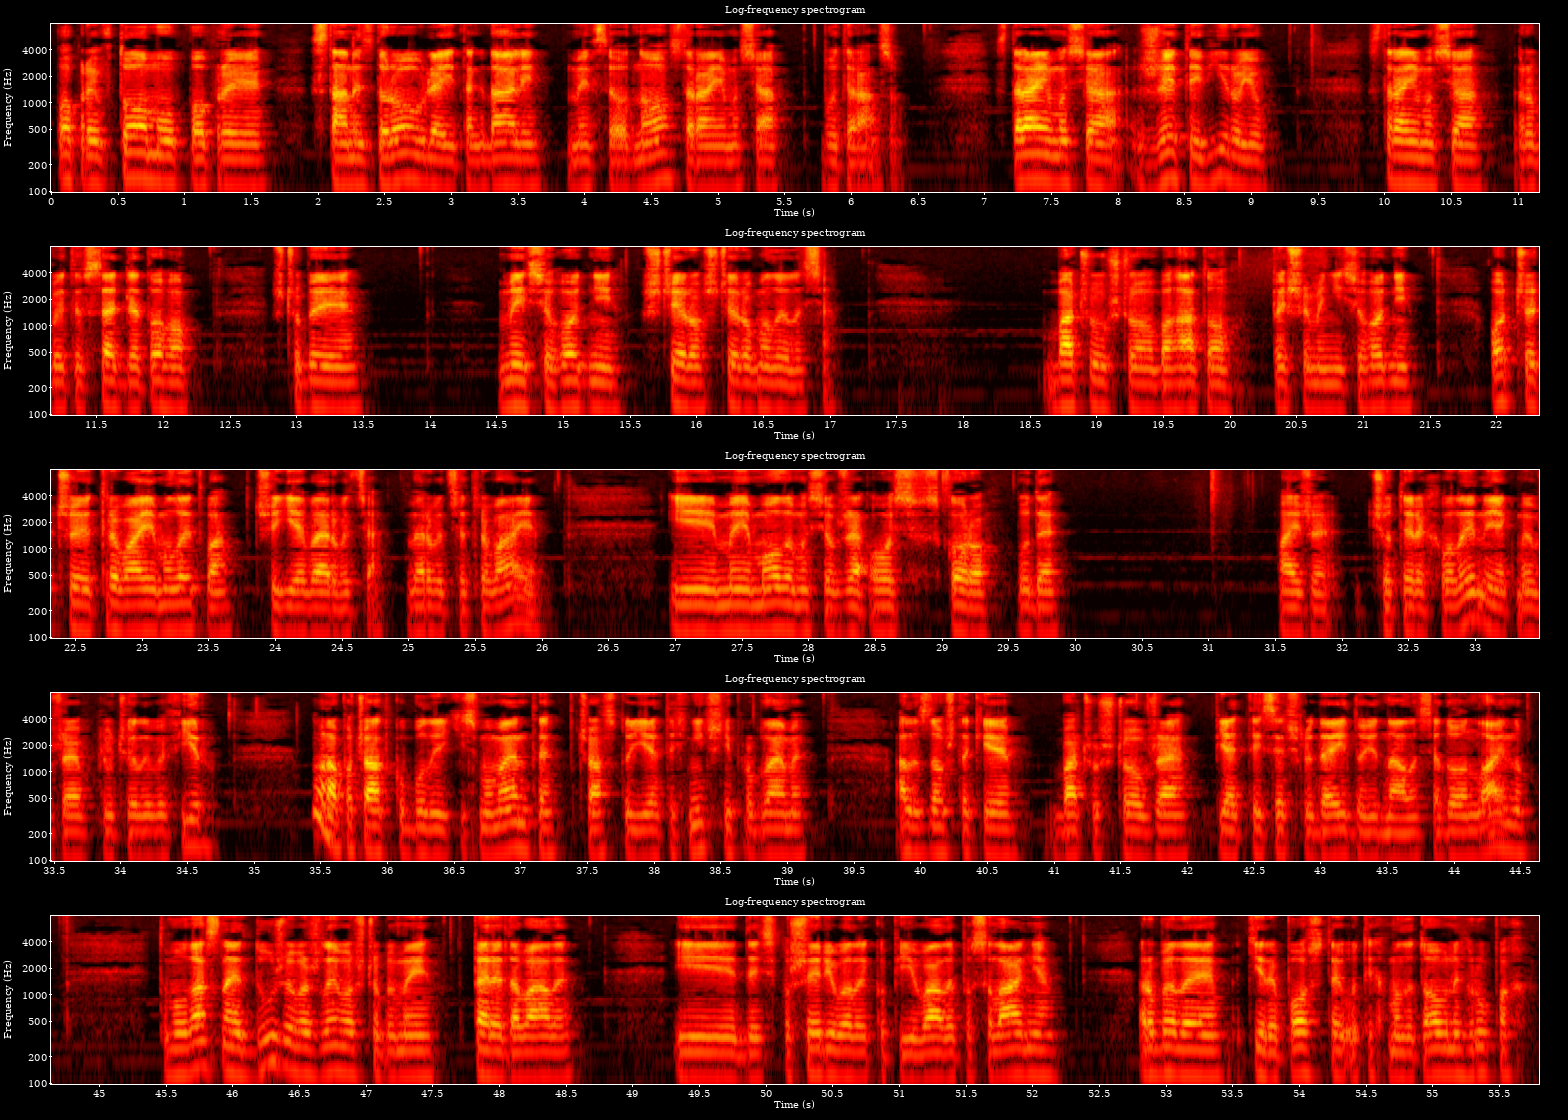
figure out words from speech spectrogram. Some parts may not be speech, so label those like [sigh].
попри втому, попри стани здоров'я і так далі, ми все одно стараємося бути разом. Стараємося жити вірою, стараємося робити все для того, щоб ми сьогодні щиро-щиро молилися. Бачу, що багато пише мені сьогодні. Отче, чи триває молитва, чи є вервиця? Вервиця триває. І ми молимося вже ось скоро буде майже 4 хвилини, як ми вже включили в ефір. Ну, на початку були якісь моменти, часто є технічні проблеми, але знову ж таки бачу, що вже 5 тисяч людей доєдналися до онлайну. Тому, власне, дуже важливо, щоб ми передавали і десь поширювали, копіювали посилання, робили ті репости у тих молитовних групах,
